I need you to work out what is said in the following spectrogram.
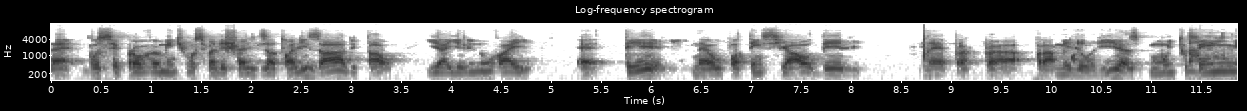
né? Você provavelmente você vai deixar ele desatualizado e tal, e aí ele não vai é, ter né, o potencial dele né, para melhorias muito bem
